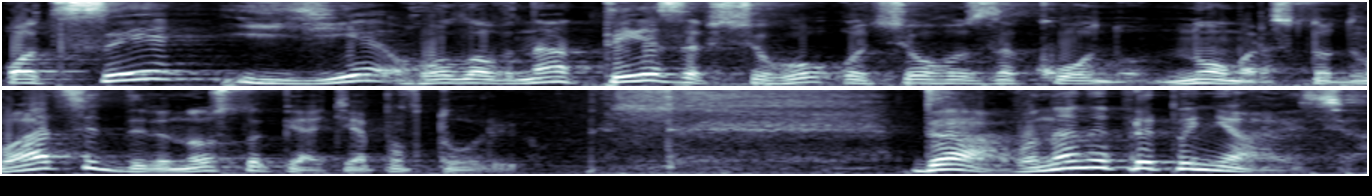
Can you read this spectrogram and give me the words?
Оце і є головна теза всього оцього закону. Номер 12095, я повторюю. Да, вона не припиняється.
